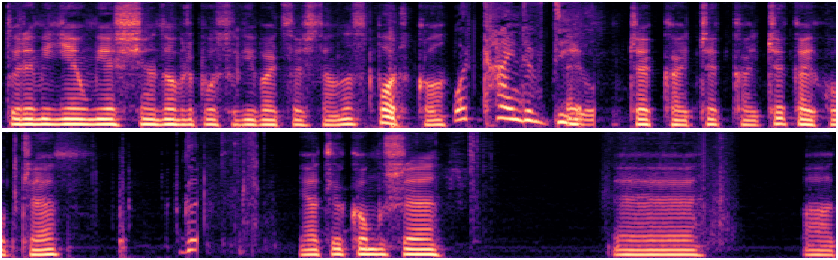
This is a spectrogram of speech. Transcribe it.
Którymi nie umiesz się dobrze posługiwać, coś tam. No spoczko. Deal? Czekaj, czekaj, czekaj, chłopcze. Ja tylko muszę. E, a,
